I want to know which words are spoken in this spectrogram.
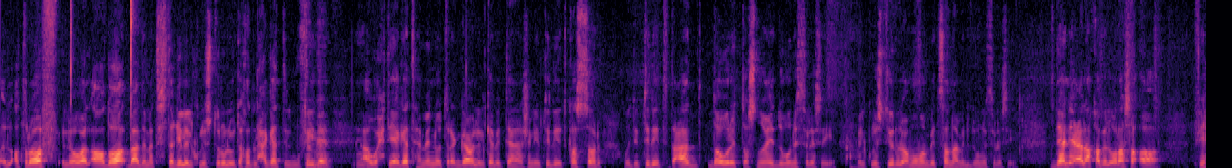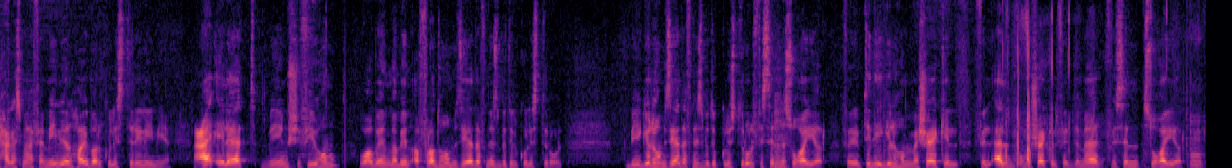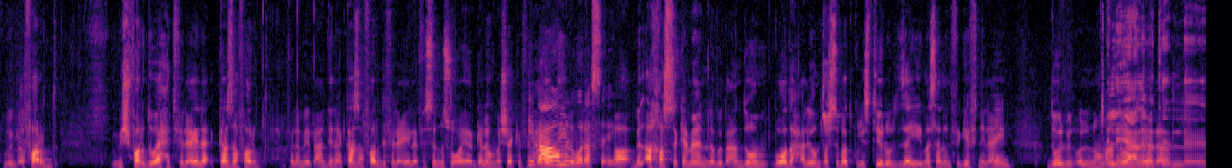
الأطراف اللي هو الأعضاء بعد ما تستغل الكوليسترول وتاخد الحاجات المفيدة تمام. أو احتياجاتها منه ترجعه للكبد تاني عشان يبتدي يتكسر وتبتدي تتعاد دورة تصنيع الدهون الثلاثية. الكوليسترول عموما بيتصنع من الدهون الثلاثية. ده ليه علاقة بالوراثة؟ آه. في حاجة اسمها familial hypercholesterolemia عائلات بيمشي فيهم وما بين أفرادهم زيادة في نسبة الكوليسترول. بيجي لهم زيادة في نسبة الكوليسترول في سن صغير فيبتدي يجي لهم مشاكل في القلب ومشاكل في الدماغ في سن صغير. ويبقى فرد مش فرد واحد في العيلة كذا فرد. فلما يبقى عندنا كذا فرد في العيلة في سن صغير جالهم مشاكل في يبقى الحاجات دي. عوامل وراثيه آه بالأخص كمان لو بيبقى عندهم واضح عليهم ترسبات كوليسترول زي مثلا في جفن العين دول بنقول إن هم اللي هي علامات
